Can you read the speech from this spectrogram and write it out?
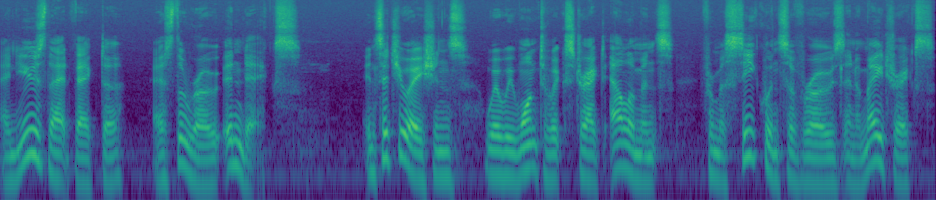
and use that vector as the row index. In situations where we want to extract elements from a sequence of rows in a matrix,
